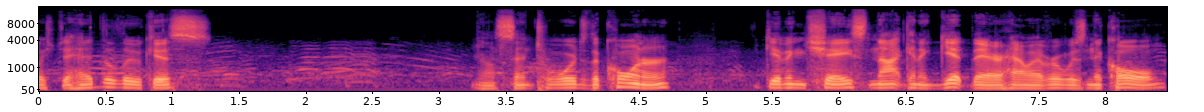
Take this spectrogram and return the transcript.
Pushed ahead to Lucas. Now sent towards the corner. Giving chase. Not going to get there, however, was Nicole.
